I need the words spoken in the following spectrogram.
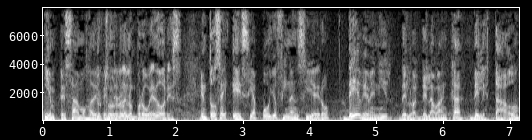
y empezamos a depender de los proveedores. Entonces, ese apoyo financiero debe venir de, lo, de la banca del Estado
